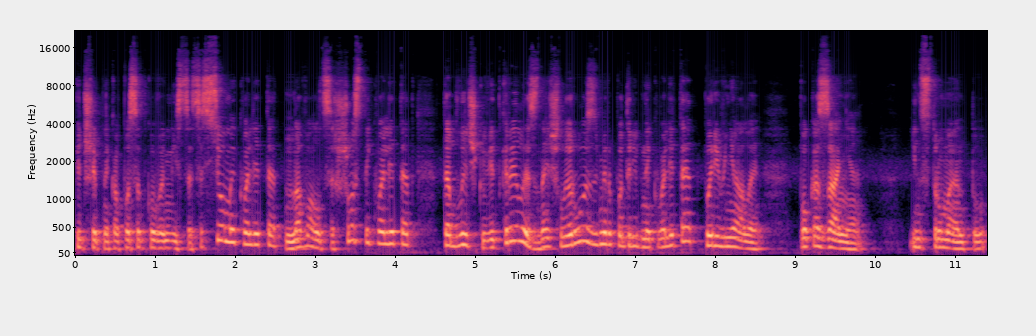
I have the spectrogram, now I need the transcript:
підшипника в посадкове місце це сьомий квалітет, навал це шостий квалітет. Табличку відкрили, знайшли розмір, потрібний квалітет, порівняли показання інструменту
